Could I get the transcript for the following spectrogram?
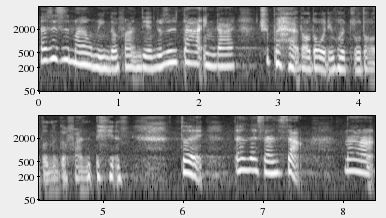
但是是蛮有名的饭店，就是大家应该去北海道都一定会住到的那个饭店。对，但是在山上，那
